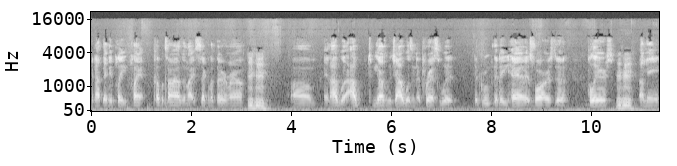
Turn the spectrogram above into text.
and I think they played Plant a couple times in like second or third round. Mm-hmm. Um, and I would, I to be honest with you, I wasn't impressed with the group that they had as far as the players. Mm-hmm. I mean,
